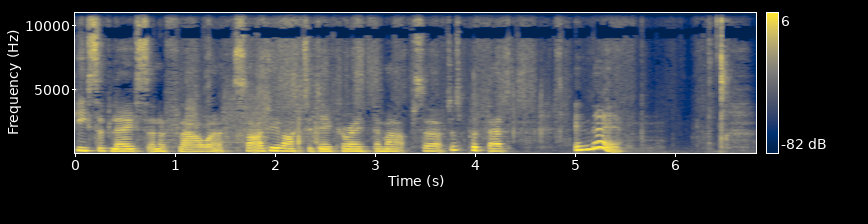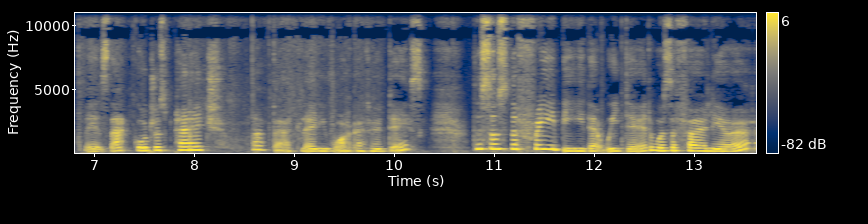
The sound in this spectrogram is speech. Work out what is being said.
piece of lace and a flower. So I do like to decorate them up. So I've just put that in there. There's that gorgeous page. Love that lady at her desk. This is the freebie that we did, was a folio.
